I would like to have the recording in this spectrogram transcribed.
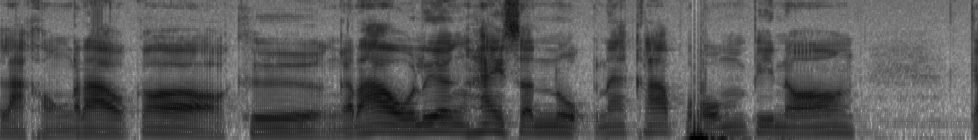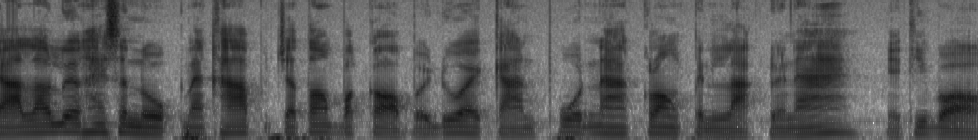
หลักของเราก็คือเล่าเรื่องให้สนุกนะครับ ผมพี่น้องการเล่าเรื่องให้สนุกนะครับ จะต้องประกอบไปด้วยการพูดหน้ากล้องเป็นหลักด้วยนะอย่างที่บอก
